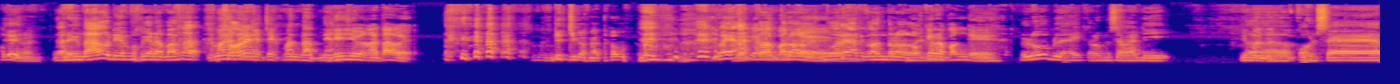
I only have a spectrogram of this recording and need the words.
Oh beneran. Gak ada yang tahu dia boker apa enggak. Emang Soalnya ngecek pantatnya? Dia juga nggak tahu ya. Dia juga enggak tahu. boleh uncontrol, ya? boleh uncontrol. Boker apa enggak ya? Lu Blay kalau misalnya di Di mana? eh, konser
